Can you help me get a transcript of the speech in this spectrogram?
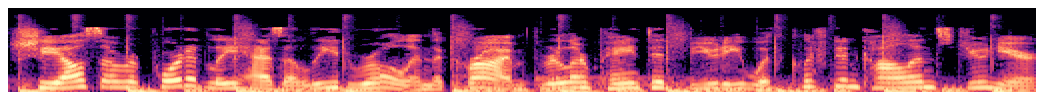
She also reportedly has a lead role in the crime thriller Painted Beauty with Clifton Collins Jr.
